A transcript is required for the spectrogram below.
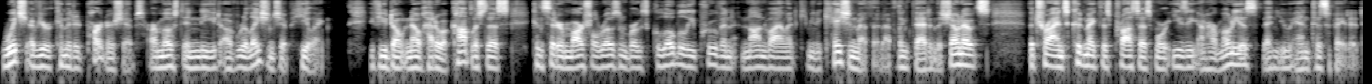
Which of your committed partnerships are most in need of relationship healing? If you don't know how to accomplish this, consider Marshall Rosenberg's globally proven nonviolent communication method. I've linked that in the show notes. The trines could make this process more easy and harmonious than you anticipated.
